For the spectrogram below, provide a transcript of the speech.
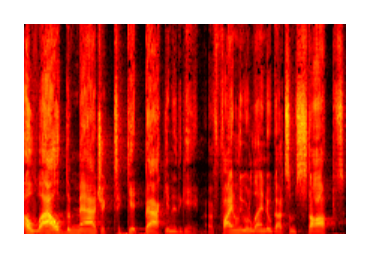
allowed the Magic to get back into the game. Uh, finally, Orlando got some stops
